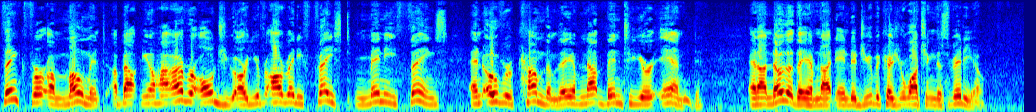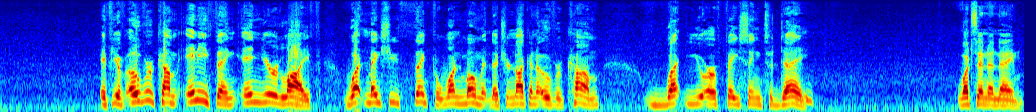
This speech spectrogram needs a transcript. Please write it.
think for a moment about, you know, however old you are, you've already faced many things and overcome them. They have not been to your end. And I know that they have not ended you because you're watching this video. If you've overcome anything in your life, what makes you think for one moment that you're not going to overcome what you are facing today? What's in a name?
